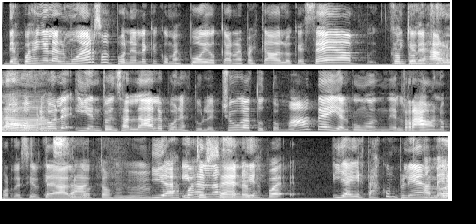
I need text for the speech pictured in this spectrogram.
Después en el almuerzo ponerle que comes pollo, carne, pescado, lo que sea. Con si tu quieres arroz o frijoles. Y en tu ensalada le pones tu lechuga, tu tomate y algún el rábano, por decirte Exacto. algo. Y después Y tu en la ce- cena. y después y ahí estás cumpliendo. A media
